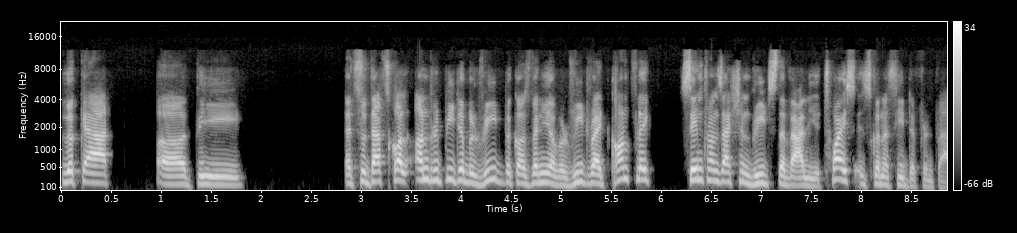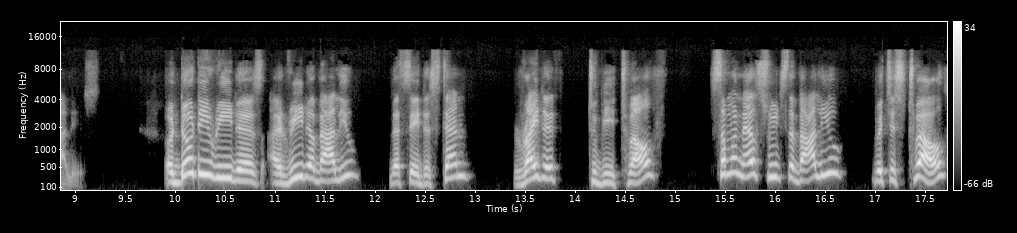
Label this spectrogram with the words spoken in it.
look at uh, the, and so that's called unrepeatable read because when you have a read-write conflict, same transaction reads the value twice, it's going to see different values. A dirty read is I read a value, let's say it is 10, write it to be 12. Someone else reads the value, which is 12.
